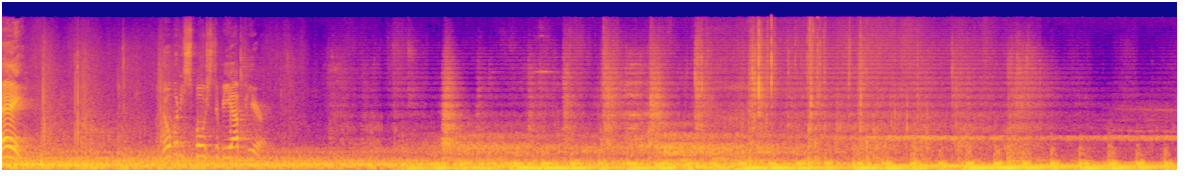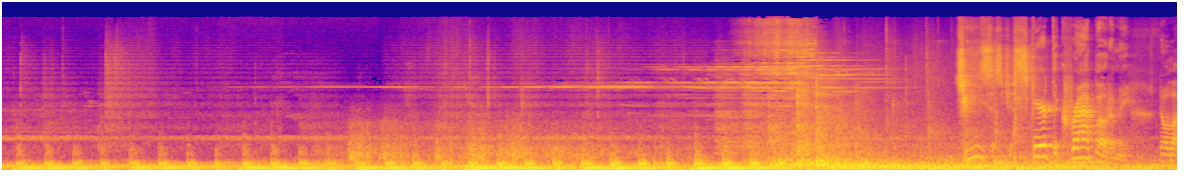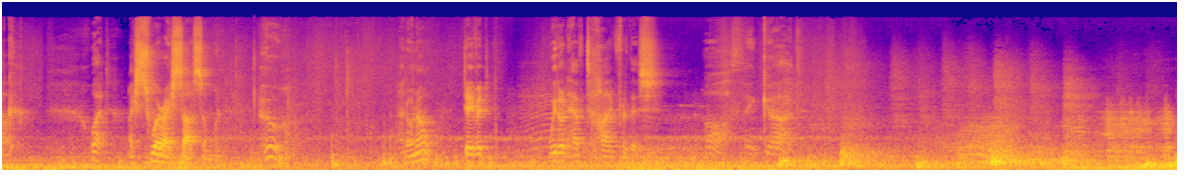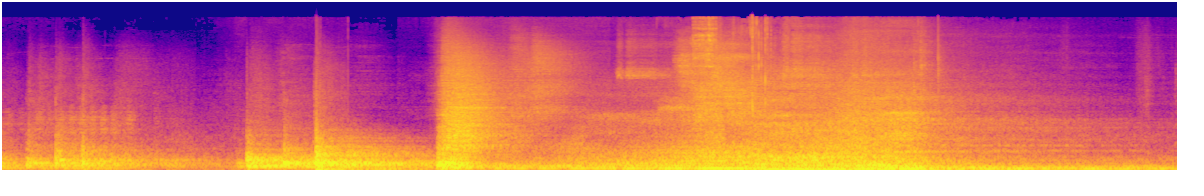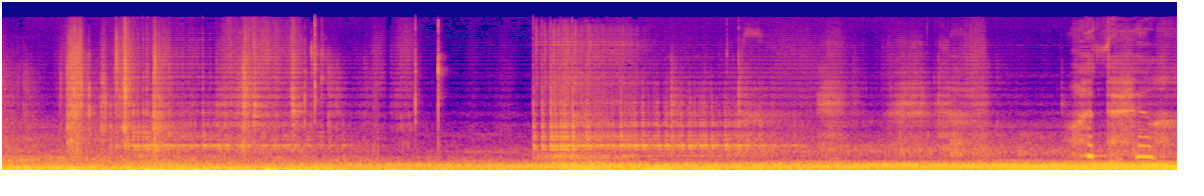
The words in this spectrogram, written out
Hey! Nobody's supposed to be up here. Jesus, you scared the crap out of me. No luck. What? I swear I saw someone. Who? I don't know. David, we don't have time for this. Oh, thank God. Hell?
